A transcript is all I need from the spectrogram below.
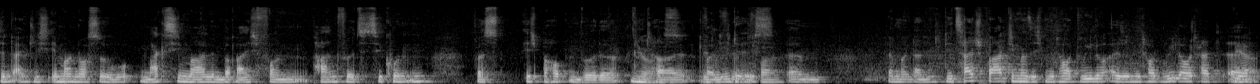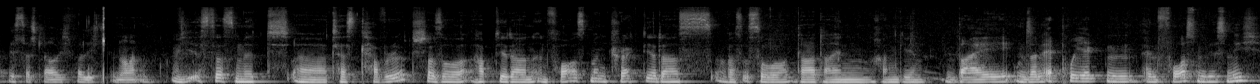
sind eigentlich immer noch so maximal im Bereich von ein paar 40 Sekunden, was ich behaupten würde, total ja, valide ist. Ähm, wenn man dann die Zeit spart, die man sich mit Hot Reload, also mit Hot Reload hat, äh, ja. ist das, glaube ich, völlig in Ordnung. Wie ist das mit äh, Test Coverage? Also habt ihr da ein Enforcement? Trackt ihr das? Was ist so da dein Rangehen? Bei unseren App-Projekten enforcen wir es nicht.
